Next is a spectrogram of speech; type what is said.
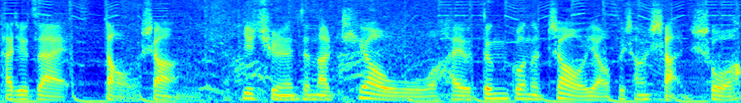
他就在岛上。一群人在那跳舞，还有灯光的照耀非常闪烁，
